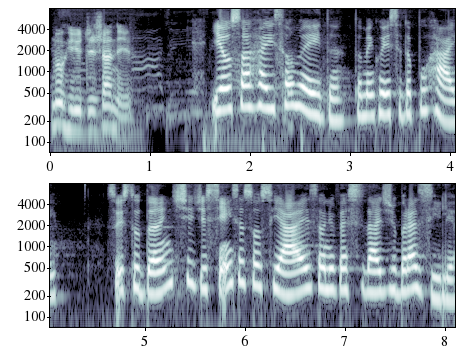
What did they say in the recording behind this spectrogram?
no Rio de Janeiro. E eu sou a Raíssa Almeida, também conhecida por Rai. Sou estudante de Ciências Sociais da Universidade de Brasília.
